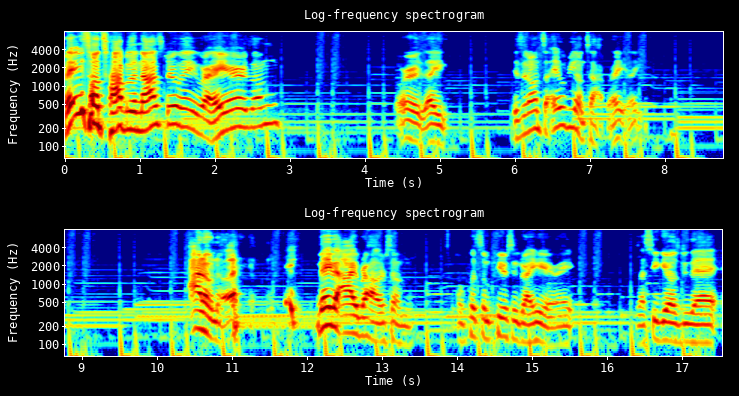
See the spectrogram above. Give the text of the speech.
Maybe it's on top of the nostril, maybe right here or something. Or like, is it on top? It would be on top, right? Like, I don't know. maybe eyebrow or something. We'll put some piercings right here, right? I see girls do that.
